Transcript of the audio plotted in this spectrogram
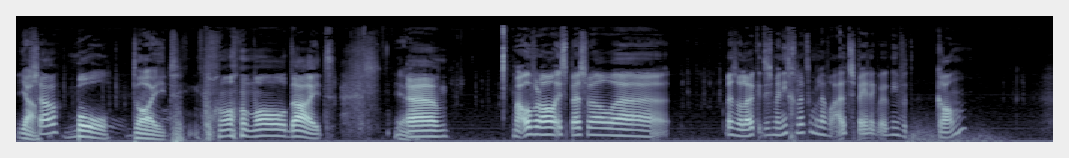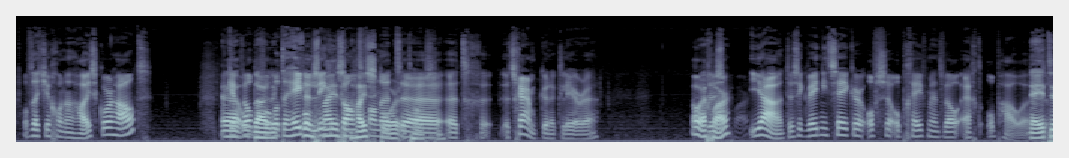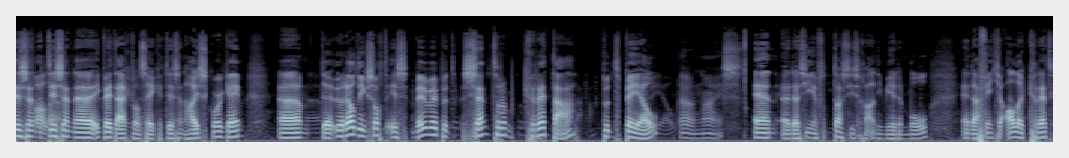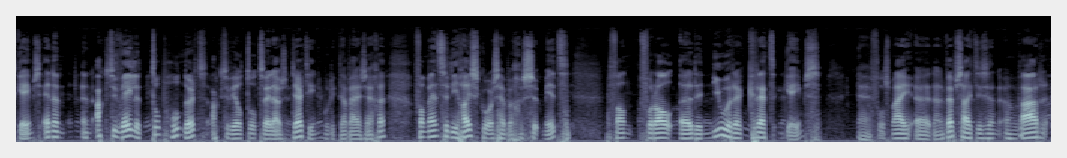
Ja, zo. Mol died. Mol died. Ehm, maar overal is het best wel, eh, best wel leuk. Het is mij niet gelukt om een level uit te spelen. Ik weet ook niet of het kan. Of dat je gewoon een highscore haalt. Ik Eh, heb wel onduidelijk. bijvoorbeeld de hele linkerkant van highscore het, het eh, het, het scherm kunnen clearen. oh, echt dus- waar? Ja, dus ik weet niet zeker of ze op een gegeven moment wel echt ophouden. Nee, het is een, het is een eh, ik weet eigenlijk wel zeker, het is een high score game. Ehm, de URL die ik zocht is www.centrumcreta.pl Oh, nice. En eh, daar zie je een fantastische geanimeerde mol. En daar vind je alle Cred games en een, een actuele top 100, actueel tot 2013 moet ik daarbij zeggen, van mensen die highscores hebben gesubmit. Van vooral eh, de nieuwere Cred games. Eh, volgens mij, eh de website is een, een waar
